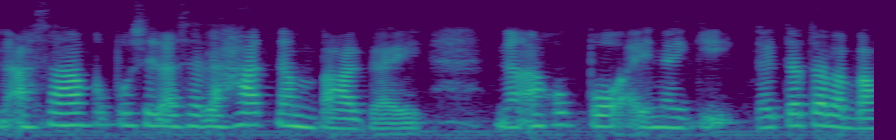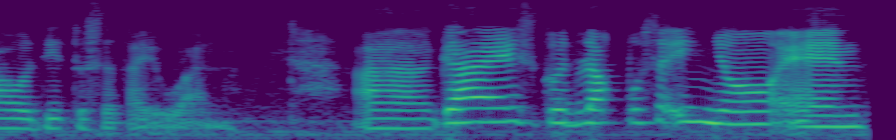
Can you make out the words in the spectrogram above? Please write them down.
naasahan ko po sila sa lahat ng bagay na ako po ay nag, nagtatrabaho dito sa Taiwan. Uh, guys, good luck po sa inyo and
